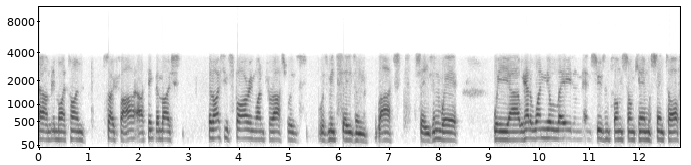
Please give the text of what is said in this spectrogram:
um, in my time so far. I think the most the most inspiring one for us was was mid season last season where we uh, we had a 1 0 lead, and, and Susan Phonsongkham was sent off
